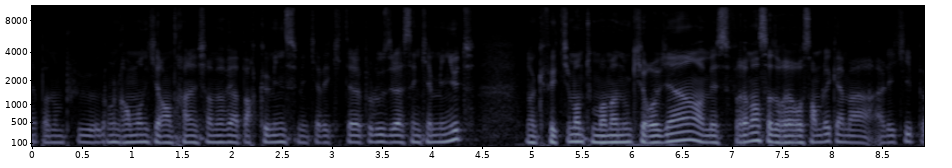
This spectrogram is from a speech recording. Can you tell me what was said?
a pas non plus grand, grand monde qui rentre à l'infirmerie à part Cummins, mais qui avait quitté la pelouse dès la cinquième minute. Donc effectivement, tout Manou qui revient, mais vraiment ça devrait ressembler quand même à, à l'équipe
